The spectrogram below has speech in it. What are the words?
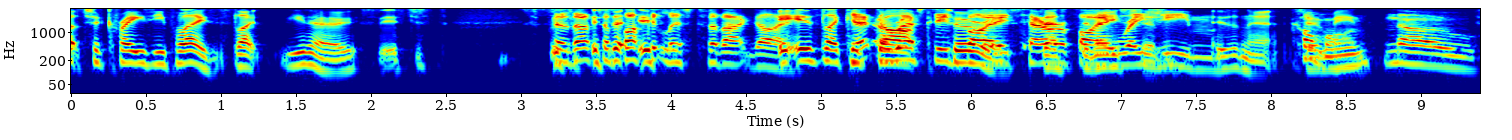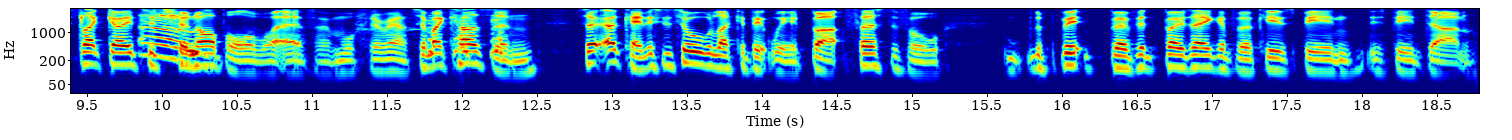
such a crazy place. It's like you know. It's it's just. So it's- that's it's a a- bucket it's- list for that guy. It is like get a dark arrested by a tourist terrifying regime, isn't it? Do Come you know I mean? no. It's like going to. Chernobyl or whatever and walking around. So my cousin. so okay, this is all like a bit weird, but first of all, the bit, bo- bo- bodega book is being is being done,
